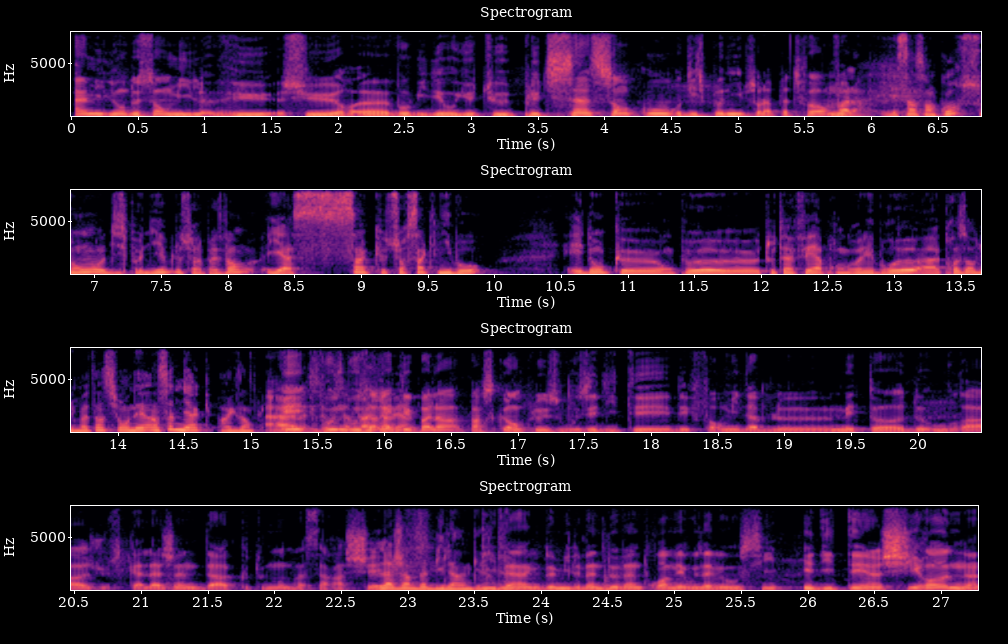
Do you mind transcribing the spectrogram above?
1 200 000 vues sur euh, vos vidéos YouTube, plus de 500 cours disponibles sur la plateforme. Voilà, les 500 cours sont disponibles sur la plateforme. Il y a 5 sur 5 niveaux. Et donc, euh, on peut euh, tout à fait apprendre l'hébreu à 3 heures du matin si on est insomniaque, par exemple. et vous ne vous arrêtez pas là, parce qu'en plus, vous éditez des formidables méthodes, ouvrages, jusqu'à l'agenda que tout le monde va s'arracher. L'agenda bilingue. Bilingue 2022-23, mais vous avez aussi édité un Chiron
